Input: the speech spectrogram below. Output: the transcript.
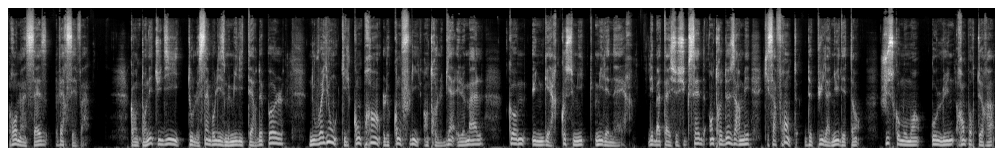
Romains 16, verset 20. Quand on étudie tout le symbolisme militaire de Paul, nous voyons qu'il comprend le conflit entre le bien et le mal comme une guerre cosmique millénaire. Les batailles se succèdent entre deux armées qui s'affrontent depuis la nuit des temps jusqu'au moment où l'une remportera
